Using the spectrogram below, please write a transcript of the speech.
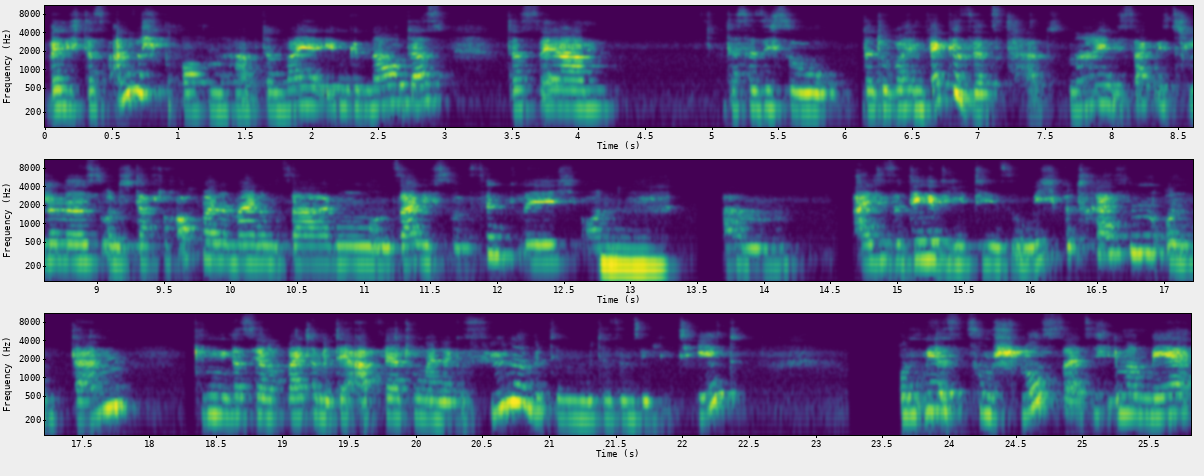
wenn ich das angesprochen habe, dann war ja eben genau das, dass er, dass er sich so darüber hinweggesetzt hat. Nein, ich sage nichts Schlimmes und ich darf doch auch meine Meinung sagen und sei nicht so empfindlich und mhm. ähm, all diese Dinge, die, die so mich betreffen. Und dann ging das ja noch weiter mit der Abwertung meiner Gefühle, mit, dem, mit der Sensibilität. Und mir ist zum Schluss, als ich immer mehr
